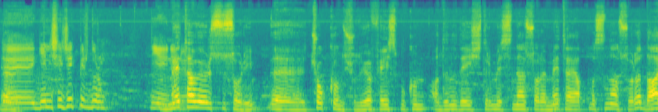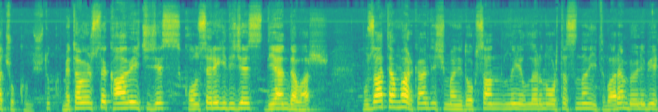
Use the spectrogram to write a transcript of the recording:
e, Evet. gelişecek bir durum. diye. Metaverse'ü sorayım. Ee, çok konuşuluyor. Facebook'un adını değiştirmesinden sonra Meta yapmasından sonra daha çok konuştuk. Metaverse'te kahve içeceğiz, konsere gideceğiz diyen de var. Bu zaten var kardeşim hani 90'lı yılların ortasından itibaren böyle bir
